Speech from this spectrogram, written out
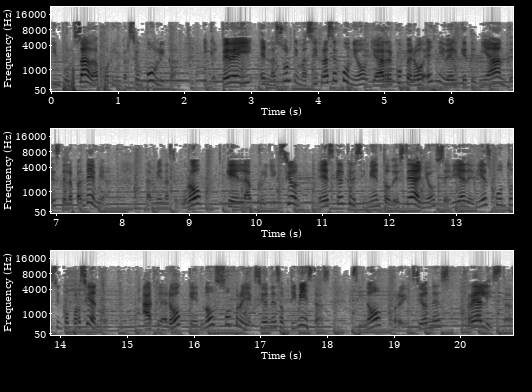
impulsada por la inversión pública, y que el PBI en las últimas cifras de junio ya recuperó el nivel que tenía antes de la pandemia. También aseguró que la proyección es que el crecimiento de este año sería de 10.5%. Aclaró que no son proyecciones optimistas, sino proyecciones realistas.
